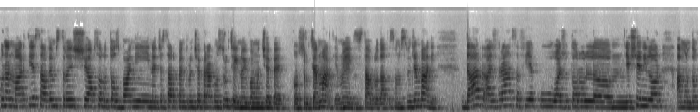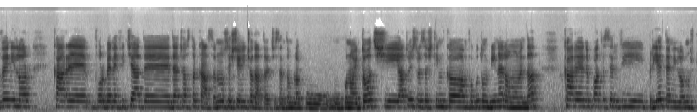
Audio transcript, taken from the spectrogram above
până în martie să avem strânși absolut toți banii necesari pentru începerea construcției. Noi vom începe construcția în martie. Nu exista vreodată să nu strângem banii. Dar aș vrea să fie cu ajutorul um, ieșenilor, a moldovenilor, care vor beneficia de, de această casă. Nu se știe niciodată ce se întâmplă cu, cu noi toți și atunci trebuie să știm că am făcut un bine la un moment dat care ne poate servi prietenilor, nu știu,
